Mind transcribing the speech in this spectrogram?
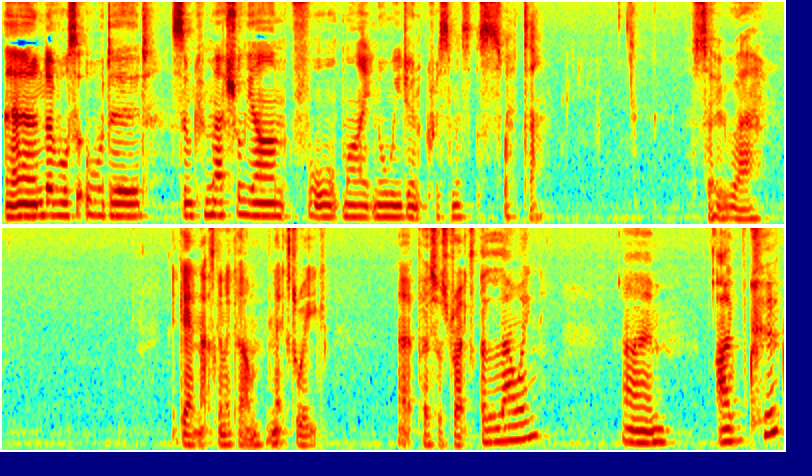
And I've also ordered some commercial yarn for my Norwegian Christmas sweater. So, uh, again, that's going to come next week, uh, postal strikes allowing. Um, I could,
